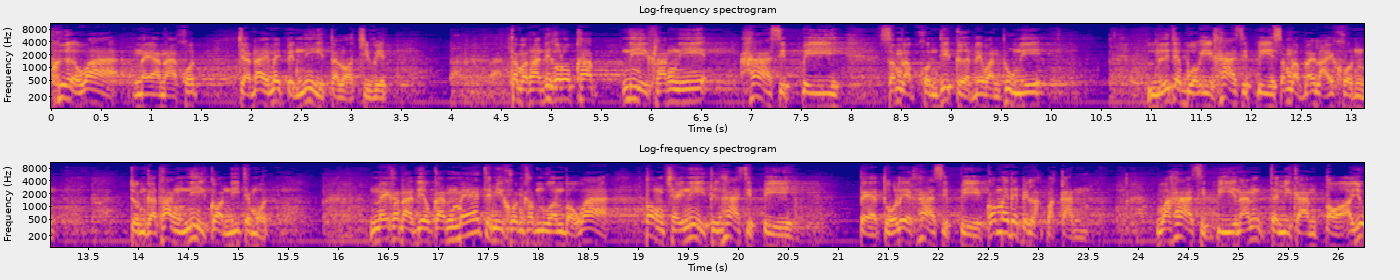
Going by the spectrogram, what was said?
เพื่อว่าในอนาคตจะได้ไม่เป็นหนี้ตลอดชีวิต ท่านประธานที่เคารพครับหนี้ครั้งนี้ 50 ปีสำหรับคนที่เกิดในวันพรุ่งนี้ หรือจะบวกอีก 50 ปีสำหรับหลาย ๆ คน จนกระทั่งหนี้ก้อนนี้จะหมด ในขณะเดียวกันแม้จะมีคนคำนวณบอกว่าต้องใช้หนี้ถึง 50 ปี แต่ตัวเลข 50 ปีก็ไม่ได้เป็นหลักประกัน ว่า 50 ปีนั้นจะมีการต่ออายุ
